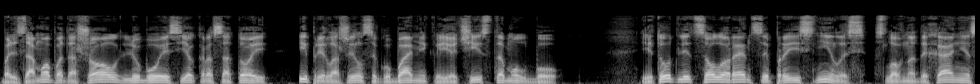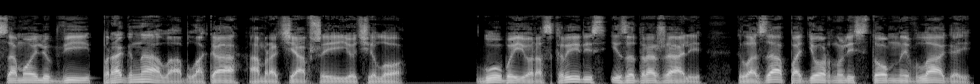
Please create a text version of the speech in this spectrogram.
Бальзамо подошел, любуясь ее красотой, и приложился губами к ее чистому лбу. И тут лицо Лоренци прояснилось, словно дыхание самой любви прогнало облака, омрачавшие ее чело. Губы ее раскрылись и задрожали, глаза подернулись томной влагой,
